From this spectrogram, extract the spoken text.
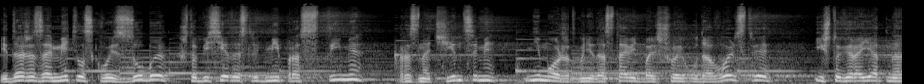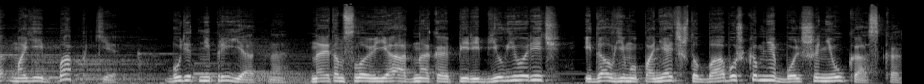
и даже заметил сквозь зубы, что беседа с людьми простыми, разночинцами, не может мне доставить большое удовольствие и что, вероятно, моей бабке будет неприятно. На этом слове я, однако, перебил его речь и дал ему понять, что бабушка мне больше не указка.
